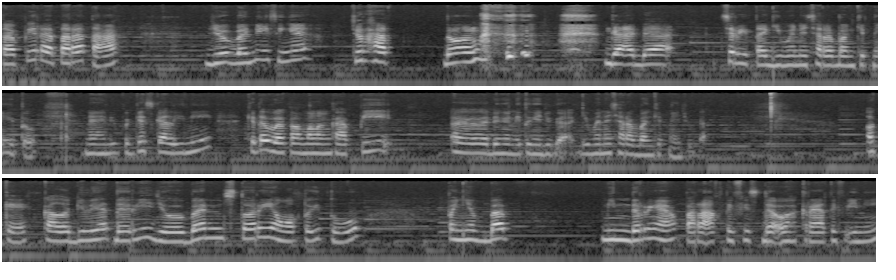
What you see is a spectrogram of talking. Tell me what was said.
Tapi rata-rata jawabannya isinya curhat doang. Nggak ada cerita gimana cara bangkitnya itu. Nah, di podcast kali ini kita bakal melengkapi uh, dengan itunya juga, gimana cara bangkitnya juga. Oke, okay, kalau dilihat dari jawaban story yang waktu itu, penyebab mindernya para aktivis dakwah kreatif ini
